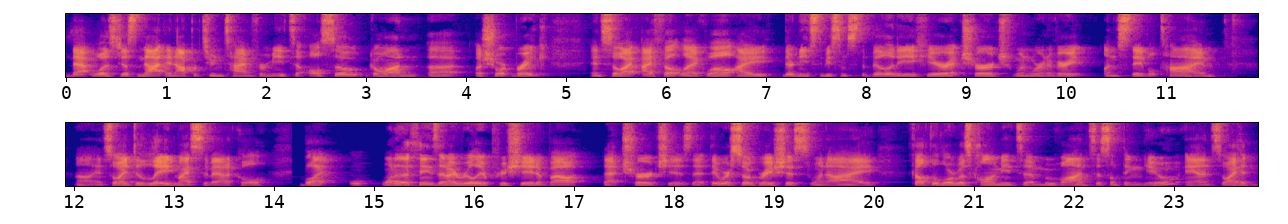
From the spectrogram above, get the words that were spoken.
that was just not an opportune time for me to also go on uh, a short break. And so I, I felt like, well, I there needs to be some stability here at church when we're in a very unstable time. Uh, and so I delayed my sabbatical. But one of the things that I really appreciate about that church is that they were so gracious when I felt the Lord was calling me to move on to something new. And so I had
